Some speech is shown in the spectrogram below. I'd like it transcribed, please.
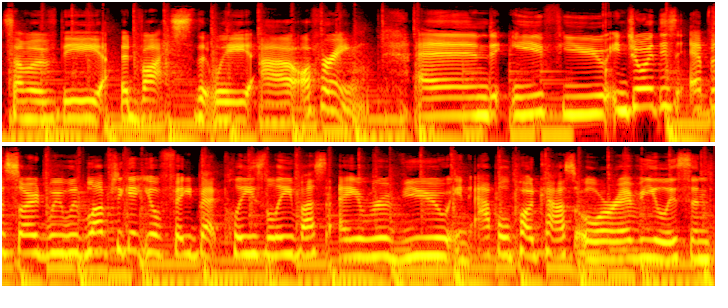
some of the advice that we are offering? And if you enjoyed this episode, we would love to get your feedback. Please leave us a review in Apple Podcasts or wherever you listened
